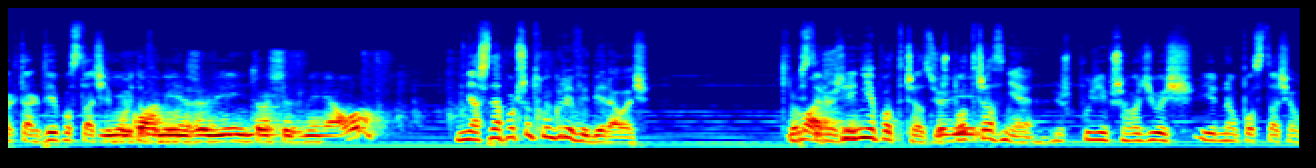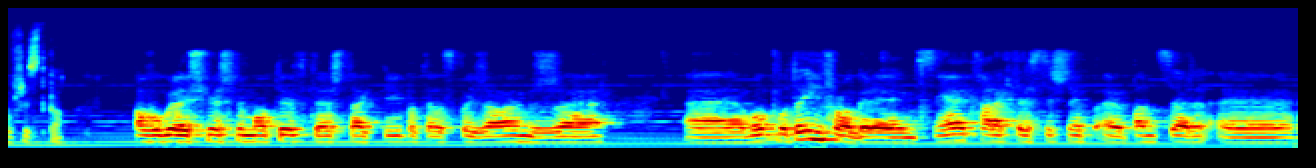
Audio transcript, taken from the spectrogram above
Tak, tak, dwie I postacie nie były kłamie, jeżeli intro się zmieniało? Znaczy na początku gry wybierałeś. Kim No się? Nie podczas, już Czyli- podczas nie. Już później przechodziłeś jedną postacią wszystko. A w ogóle śmieszny motyw też taki, bo teraz spojrzałem, że e, bo, bo to Infogrames, nie? Charakterystyczny e, pancer e,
